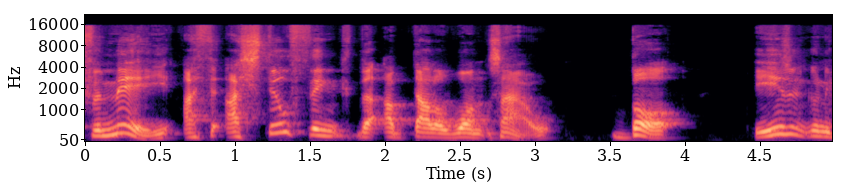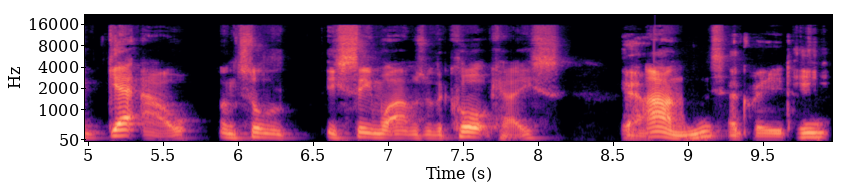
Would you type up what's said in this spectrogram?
for me, I, th- I still think that Abdallah wants out, but he isn't going to get out until he's seen what happens with the court case. Yeah, and agreed. He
